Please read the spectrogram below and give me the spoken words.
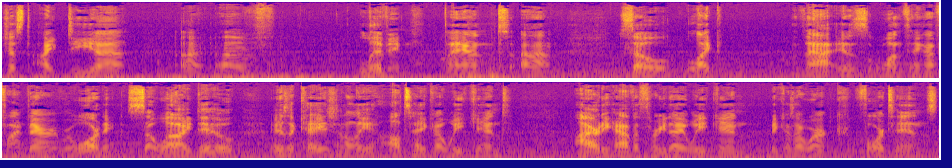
just idea uh, of living and um, so like that is one thing I find very rewarding. So what I do is occasionally I'll take a weekend. I already have a three day weekend because I work four tens.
